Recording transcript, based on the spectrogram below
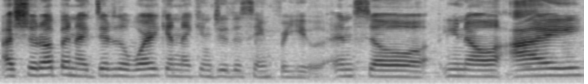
I showed up and I did the work and I can do the same for you. And so, you know, I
